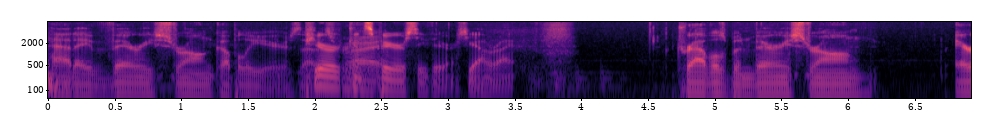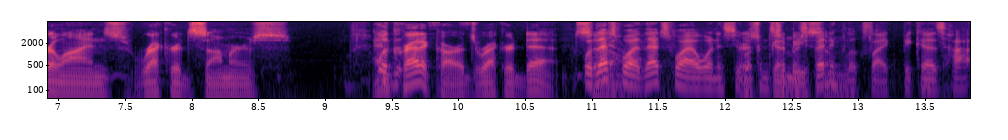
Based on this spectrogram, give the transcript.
had a very strong couple of years. That's Pure for- conspiracy theorists. Yeah, right. Travel's been very strong. Airlines record summers, and Well, the- credit cards record debt. Well, that's why that's why I want to see what there's gonna consumer spending some- looks like because ho,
